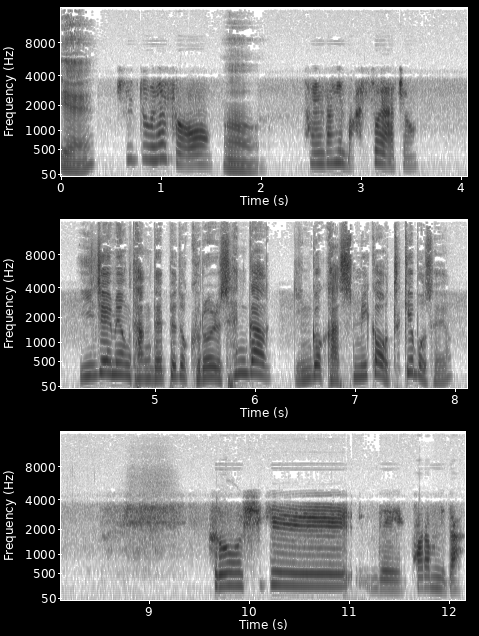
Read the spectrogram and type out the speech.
예. 출두해서 어. 당당히 맞서야죠. 이재명 당 대표도 그럴 생각인 것 같습니까? 어떻게 보세요? 그러시길 네 바랍니다.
